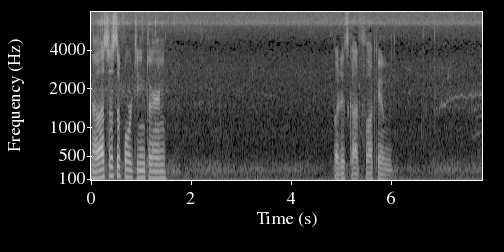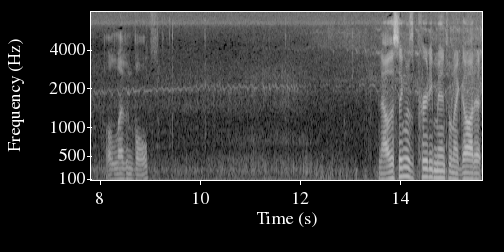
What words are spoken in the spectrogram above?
Now that's just a 14 turn. But it's got fucking 11 volts. Now this thing was pretty mint when I got it.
